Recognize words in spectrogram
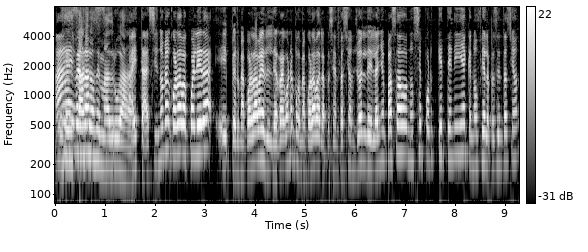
Ah, es verdad. De Madrugada. Ahí está. Si no me acordaba cuál era, eh, pero me acordaba del de Ragones porque me acordaba de la presentación. Yo el del año pasado no sé por qué tenía, que no fui a la presentación,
